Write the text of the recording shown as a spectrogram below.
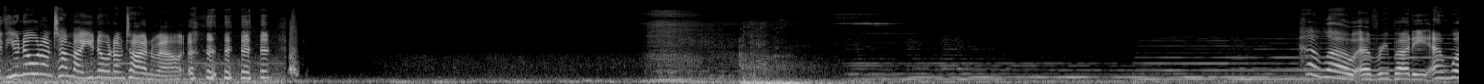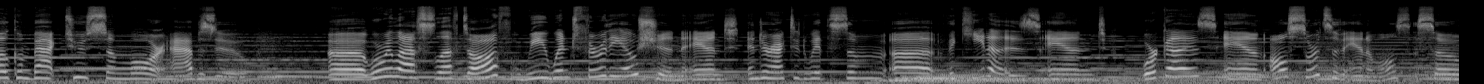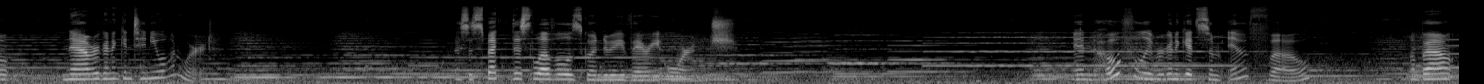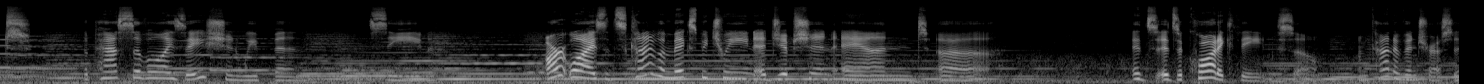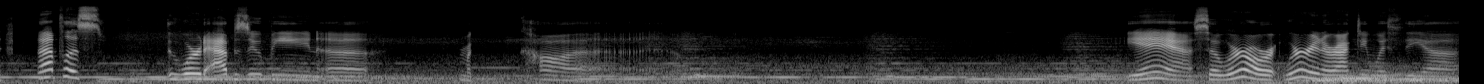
if you know what I'm talking about, you know what I'm talking about. Hello, everybody, and welcome back to some more Abzu. Uh, where we last left off, we went through the ocean and interacted with some, uh, vaquitas and orcas and all sorts of animals, so now we're gonna continue onward. I suspect this level is going to be very orange. And hopefully we're gonna get some info about the past civilization we've been seeing. Art-wise, it's kind of a mix between Egyptian and uh, it's it's aquatic themed, so I'm kind of interested. That plus the word Abzu being uh, a. Yeah, so we're all, we're interacting with the uh,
